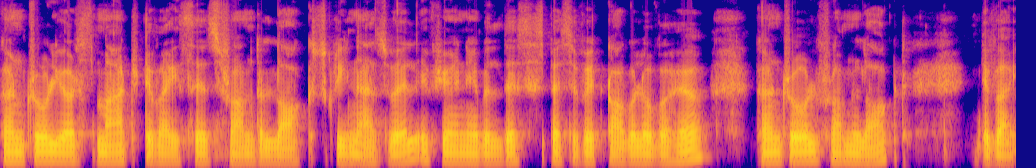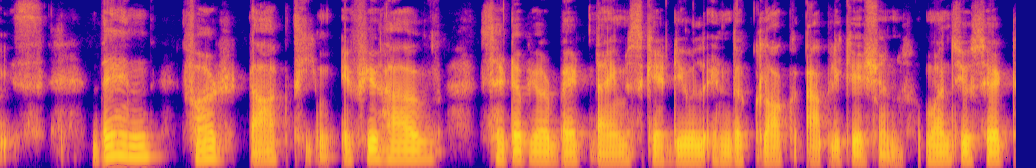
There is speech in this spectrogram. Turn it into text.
control your smart devices from the lock screen as well. If you enable this specific toggle over here, control from locked device. Then for dark theme, if you have set up your bedtime schedule in the clock application, once you set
